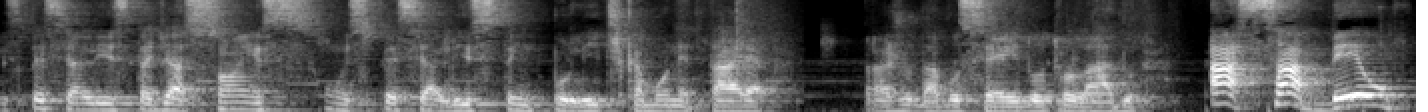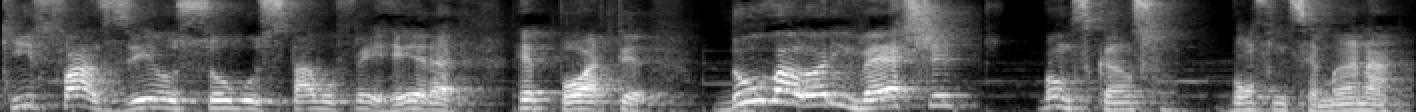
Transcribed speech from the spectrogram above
especialista de ações, um especialista em política monetária para ajudar você aí do outro lado a saber o que fazer. Eu sou Gustavo Ferreira, repórter do Valor Investe. Bom descanso, bom fim de semana.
